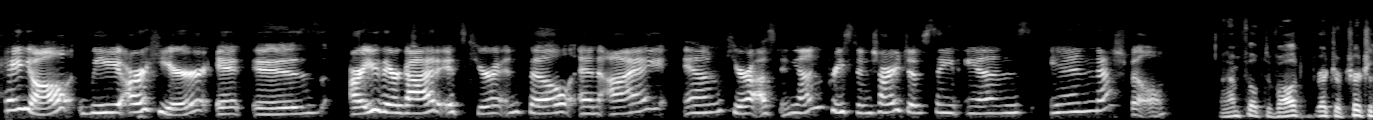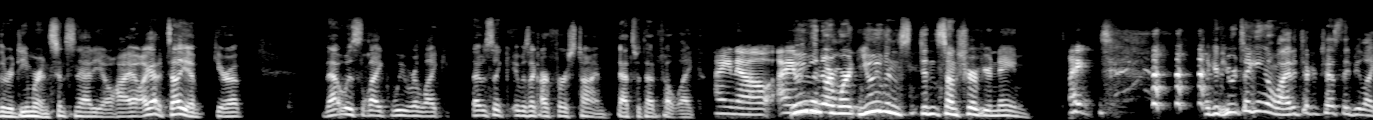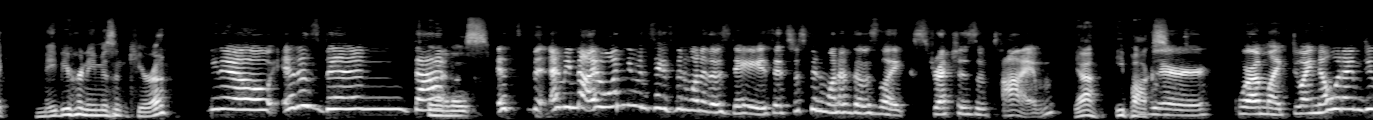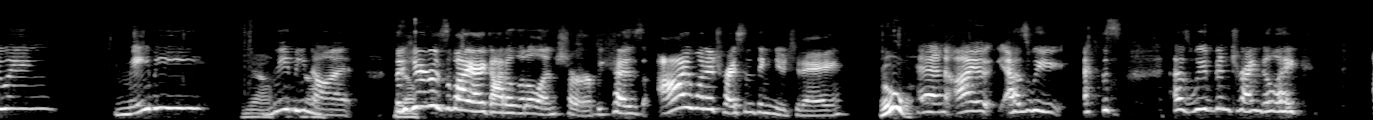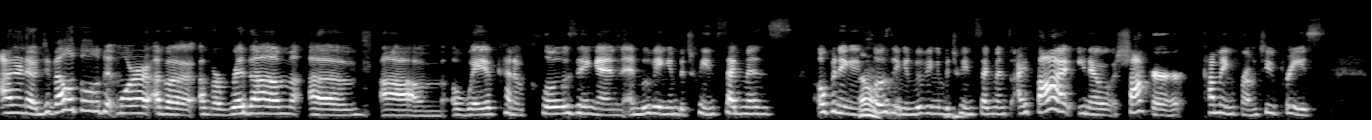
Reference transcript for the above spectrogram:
Hey, y'all. We are here. It is Are You There, God? It's Kira and Phil, and I am Kira Austin Young, priest in charge of St. Anne's in Nashville. And I'm Philip Duvall, director of Church of the Redeemer in Cincinnati, Ohio. I got to tell you, Kira, that was like we were like that was like it was like our first time. That's what that felt like. I know. I You even weren't you even didn't sound sure of your name. I Like if you were taking a lie detector test, they'd be like, maybe her name isn't Kira. You know, it has been that it's been I mean, I wouldn't even say it's been one of those days. It's just been one of those like stretches of time Yeah, epochs. where where I'm like, do I know what I'm doing? Maybe. Yeah. maybe yeah. not. But Yeah. here's why I got a little unsure because I want to try something new today. Oh, And I as we as as we've been trying to like I don't know, develop a little bit more of a of a rhythm of um a way of kind of closing and and moving in between segments, opening and Oh. closing and moving in between segments. I thought, you know, shocker coming from two priests,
